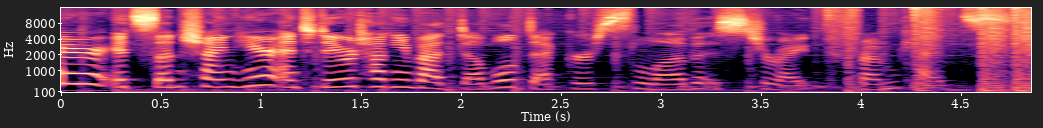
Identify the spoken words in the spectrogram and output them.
there, it's Sunshine here, and today we're talking about Double Decker Slub Stripe from Keds.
